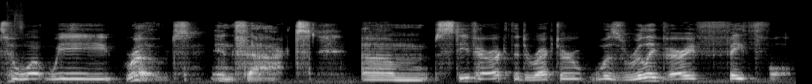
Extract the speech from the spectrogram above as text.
to what we wrote, in fact. Um, Steve Herek, the director, was really very faithful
